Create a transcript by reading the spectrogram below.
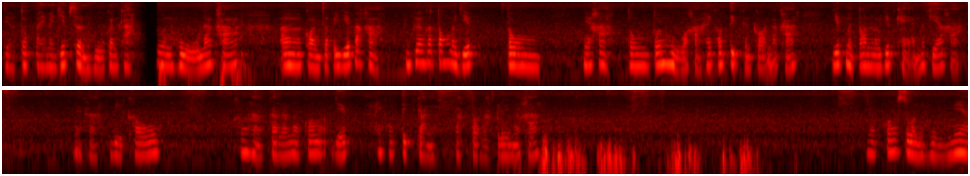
เดี๋ยวต่อไปมาเย็บส่วนหูกันค่ะ ส่วนหูนะคะก่อนจะไปเย็บอะค่ะ เพื่อนๆก็ต้องมาเย็บ ตรงเนี่ยค่ะ ตรงต้นหูอะค่ะ ให้เขาติดกันก่อนนะคะ เย็บเหมือนตอนเราเย็บแขนเมื่อกี้ค่ะเนี่ยค่ะบีบเขาเข้าหากันแล้วเราก็เย็บให้เขาติดกันหลักต่อหลักเลยนะคะ แล้วก็ส่วนหูเนี่ย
